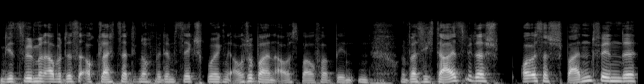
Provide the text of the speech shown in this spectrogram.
Und jetzt will man aber das auch gleichzeitig noch mit dem sechsspurigen Autobahnausbau verbinden. Und was ich da jetzt wieder äußerst spannend finde,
